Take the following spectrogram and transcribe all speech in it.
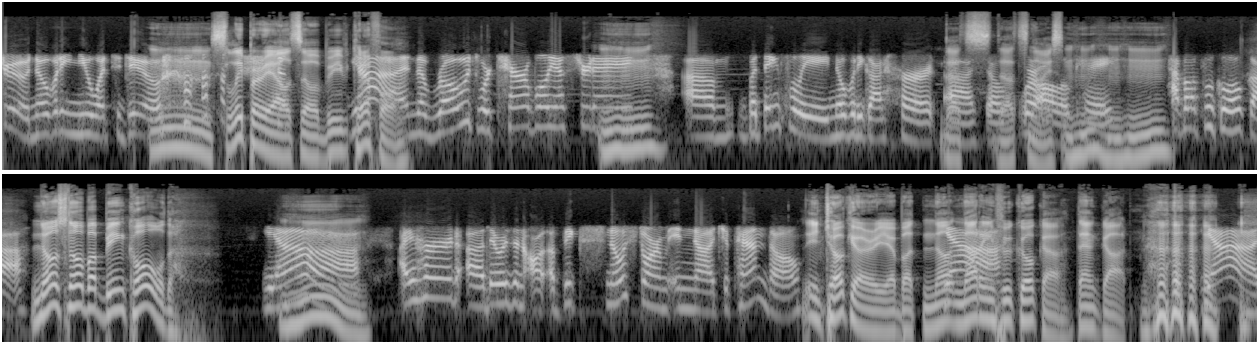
true. Nobody knew what to do. Mm, slippery out so be careful Yeah, and the roads were terrible yesterday. Mhm. Um, but thankfully, nobody got hurt. uh, so that's we're nice all Mhm, okay. mhm. How about Fukuoka? No snow but being cold Yeah. Mhm. I heard uh, there was an, a big snowstorm in uh, Japan, though. in Tokyo area, but not, not in Yeah. Fukuoka. Thank God. yeah,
